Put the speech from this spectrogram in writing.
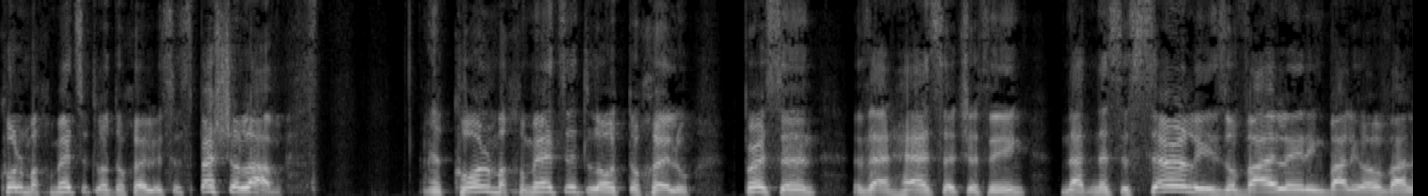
kol machmetzet lo tochelu. It's a special lav. Kol machmetzet lo tochelu. Person that has such a thing, not necessarily is violating bali or vale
